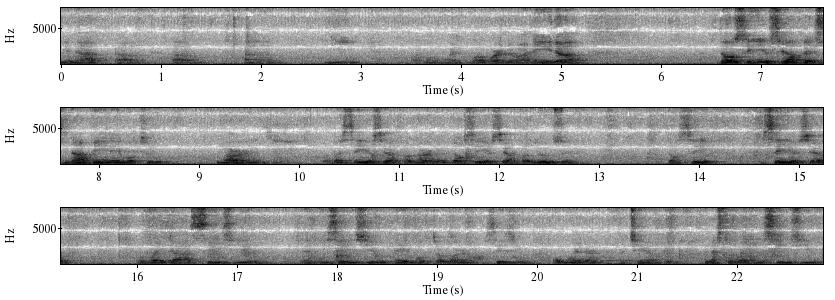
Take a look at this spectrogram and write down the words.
You're not. Uh, uh, uh, you, what, what word do I need? Uh, don't see yourself as not being able to learn But see yourself a learner. Don't see yourself a loser. Don't see see yourself the way God sees you. And he sees you able to learn, sees you a winner, a champion. And that's the way he sees you.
